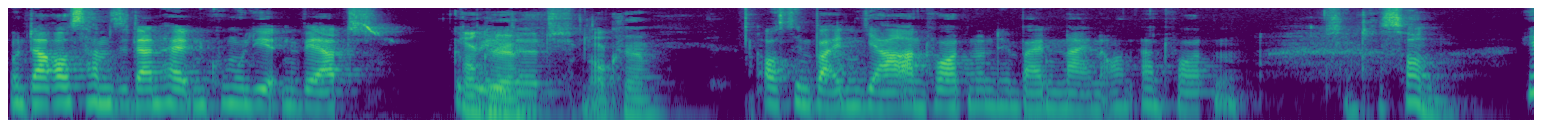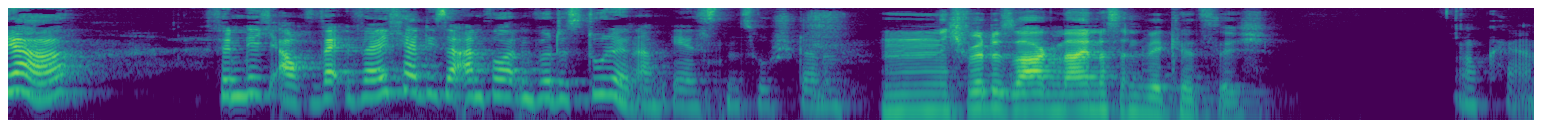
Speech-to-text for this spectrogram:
Und daraus haben sie dann halt einen kumulierten Wert gebildet. Okay. okay aus den beiden Ja-Antworten und den beiden Nein-Antworten. Das ist interessant. Ja, finde ich auch. Wel welcher dieser Antworten würdest du denn am ehesten zustimmen? Hm, ich würde sagen, nein, das entwickelt sich. Okay.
